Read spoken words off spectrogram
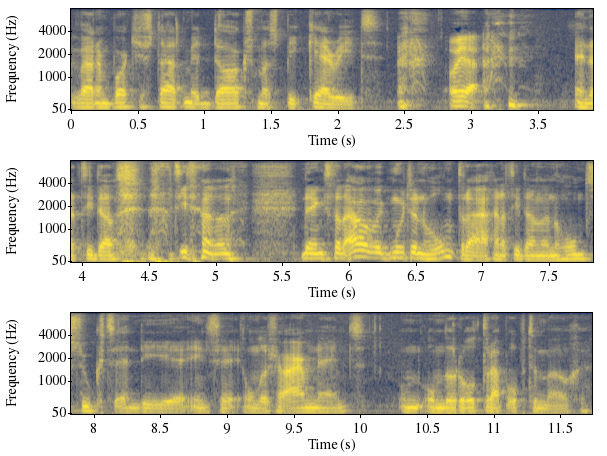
waar een bordje staat met dogs must be carried. Oh ja, En dat hij dan, dat hij dan denkt van, oh, ik moet een hond dragen. En dat hij dan een hond zoekt en die in zijn, onder zijn arm neemt om, om de roltrap op te mogen.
